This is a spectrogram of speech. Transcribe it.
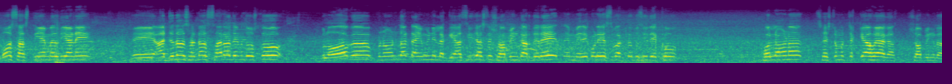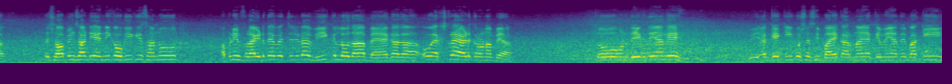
ਬਹੁਤ ਸਸਤੀਆਂ ਮਿਲਦੀਆਂ ਨੇ। ਤੇ ਅੱਜ ਦਾ ਸਾਡਾ ਸਾਰਾ ਦਿਨ ਦੋਸਤੋ ਬਲੌਗ ਬਣਾਉਣ ਦਾ ਟਾਈਮ ਹੀ ਨਹੀਂ ਲੱਗਿਆ। ਅਸੀਂ ਜਸਟ ਸ਼ਾਪਿੰਗ ਕਰਦੇ ਰਹੇ ਤੇ ਮੇਰੇ ਕੋਲ ਇਸ ਵਕਤ ਤੁਸੀਂ ਦੇਖੋ ਫੁੱਲ ਔਨ ਸਿਸਟਮ ਚੱਕਿਆ ਹੋਇਆ ਹੈਗਾ ਸ਼ਾਪਿੰਗ ਦਾ। ਤੇ ਸ਼ਾਪਿੰਗ ਸਾਡੀ ਇੰਨੀ ਕੁ ਹੋ ਗਈ ਕਿ ਸਾਨੂੰ ਆਪਣੀ ਫਲਾਈਟ ਦੇ ਵਿੱਚ ਜਿਹੜਾ 20 ਕਿਲੋ ਦਾ ਬੈਗ ਹੈਗਾ, ਉਹ ਐਕਸਟਰਾ ਐਡ ਕਰਾਉਣਾ ਪਿਆ। ਸੋ ਹੁਣ ਦੇਖਦੇ ਆਂਗੇ ਵੀ ਅੱਗੇ ਕੀ ਕੁਝ ਅਸੀਂ ਬਾਏ ਕਰਨਾ ਜਾਂ ਕਿਵੇਂ ਆ ਤੇ ਬਾਕੀ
